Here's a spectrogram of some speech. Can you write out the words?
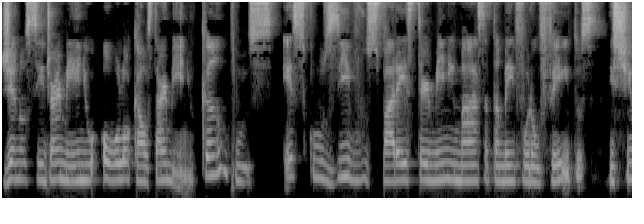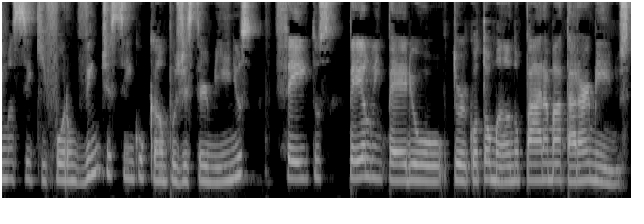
genocídio armênio ou holocausto armênio. Campos exclusivos para extermínio em massa também foram feitos. Estima-se que foram 25 campos de extermínios feitos pelo Império Turco-Otomano para matar armênios.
